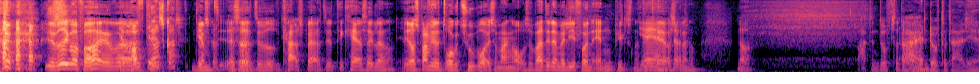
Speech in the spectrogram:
Jeg ved ikke hvorfor. Jeg var, Ja, Hof, det er også godt. Det Jamen, også godt. altså, du ved, Carlsberg, det, det kan altså et eller andet. Det er også bare, vi har drukket Tuborg i så mange år, så bare det der med lige at få en anden pilsner, Ja, det ja, kan jeg også et eller andet. Nå. Åh, den dufter Ej, dejligt. den dufter dejligt, ja.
